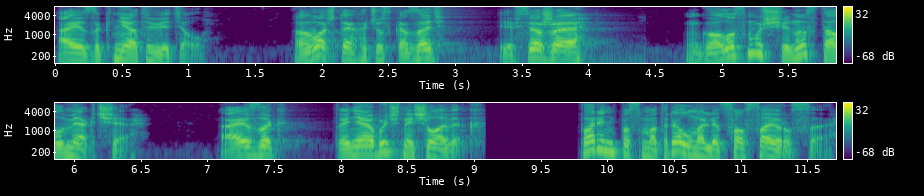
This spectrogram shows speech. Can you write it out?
Айзек не ответил. «Вот что я хочу сказать. И все же...» Голос мужчины стал мягче. «Айзек, ты необычный человек». Парень посмотрел на лицо Сайруса.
